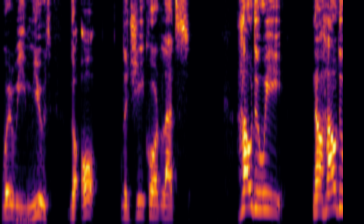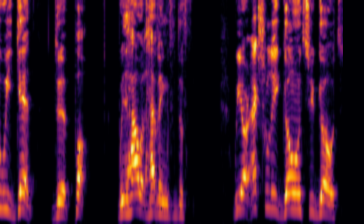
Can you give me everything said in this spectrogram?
Where we mute the O, the G chord. Let's. How do we now? How do we get the po without having the? We are actually going to go. To,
